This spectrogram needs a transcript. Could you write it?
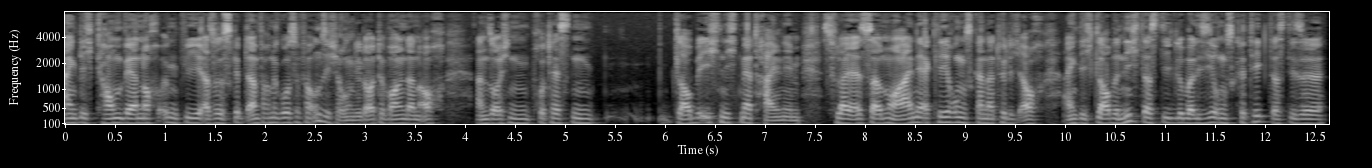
eigentlich kaum wer noch irgendwie, also es gibt einfach eine große Verunsicherung. Die Leute wollen dann auch an solchen Protesten glaube ich, nicht mehr teilnehmen. Das ist vielleicht ist nur eine Erklärung. Es kann natürlich auch, eigentlich glaube nicht, dass die Globalisierungskritik, dass diese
